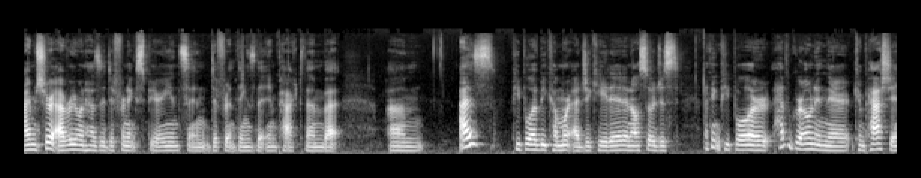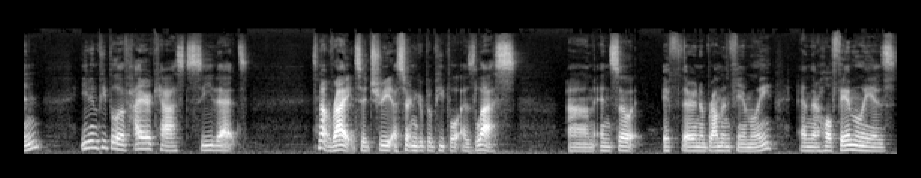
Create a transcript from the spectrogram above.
I'm sure everyone has a different experience and different things that impact them. But um, as people have become more educated and also just I think people are have grown in their compassion. Even people of higher caste see that it's not right to treat a certain group of people as less. Um, and so, if they're in a Brahmin family and their whole family is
